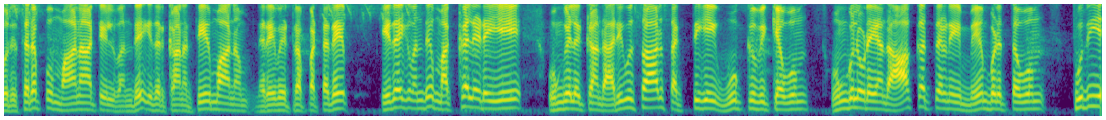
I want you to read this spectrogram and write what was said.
ஒரு சிறப்பு மாநாட்டில் வந்து இதற்கான தீர்மானம் நிறைவேற்றப்பட்டது. இதை வந்து மக்களிடையே உங்களுக்கு அந்த அறிவுசார் சக்தியை ஊக்குவிக்கவும் உங்களுடைய அந்த ஆக்கத்திறனை மேம்படுத்தவும் புதிய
